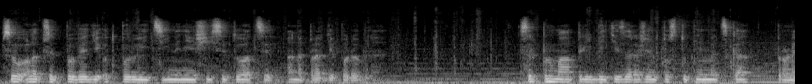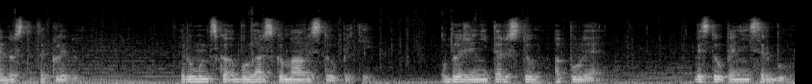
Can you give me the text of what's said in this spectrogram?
Jsou ale předpovědi odporující nynější situaci a nepravděpodobné. V srpnu má prý býti zaražen postup Německa pro nedostatek klidu. Rumunsko a Bulharsko má vystoupiti. Obležení Terstu a Pulie. Vystoupení Srbů.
